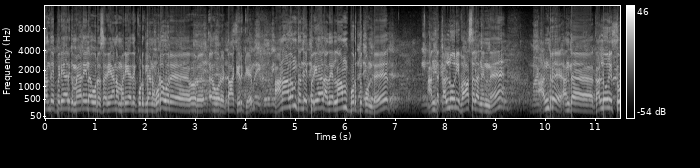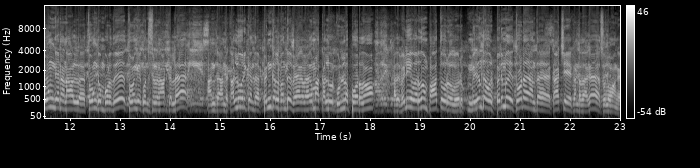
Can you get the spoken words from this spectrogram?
தந்தை பெரியாருக்கு மேடையில் ஒரு சரியான மரியாதை கொடுக்கலன்னு கூட ஒரு ஒரு ஒரு டாக் இருக்குது ஆனாலும் தந்தை பெரியார் அதையெல்லாம் பொறுத்து கொண்டு அந்த கல்லூரி வாசலை நின்று அன்று அந்த கல்லூரி துவங்கின நாள் துவங்கும் பொழுது துவங்கிய கொஞ்சம் சில நாட்களில் அந்த அந்த கல்லூரிக்கு அந்த பெண்கள் வந்து வேக வேகமாக கல்லூரிக்கு உள்ளே போகிறதும் அதை வெளியே வரதும் பார்த்து ஒரு ஒரு மிகுந்த ஒரு பெருமிதத்தோட அந்த காட்சியை கண்டதாக சொல்லுவாங்க.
